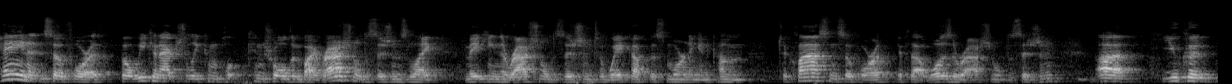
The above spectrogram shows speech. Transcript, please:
pain and so forth, but we can actually control them by rational decisions like making the rational decision to wake up this morning and come to class and so forth, if that was a rational decision. Uh, you could,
